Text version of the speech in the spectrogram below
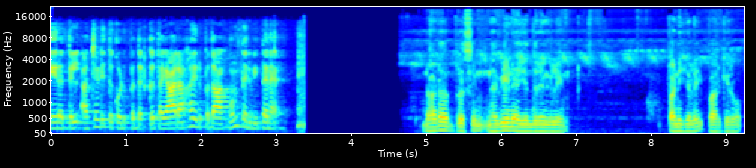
நேரத்தில் அச்சடித்து கொடுப்பதற்கு தயாராக இருப்பதாகவும் தெரிவித்தனர் நாடார் பிரஸின் நவீன இயந்திரங்களின் பணிகளை பார்க்கிறோம்.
